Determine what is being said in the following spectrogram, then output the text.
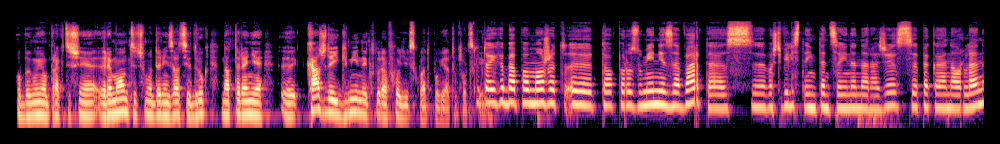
obejmują praktycznie praktycznie remonty czy modernizację dróg na terenie każdej gminy, która wchodzi w skład powiatu płockiego. Tutaj chyba pomoże to porozumienie zawarte z właściwie listy intencyjne na razie z PKN Orlen.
